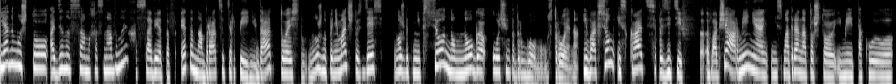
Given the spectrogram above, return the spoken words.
Я думаю, что один из самых основных советов — это набраться терпения, да, то есть нужно понимать, что здесь может быть, не все, но много очень по-другому устроено. И во всем искать позитив. Вообще Армения, несмотря на то, что имеет такую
